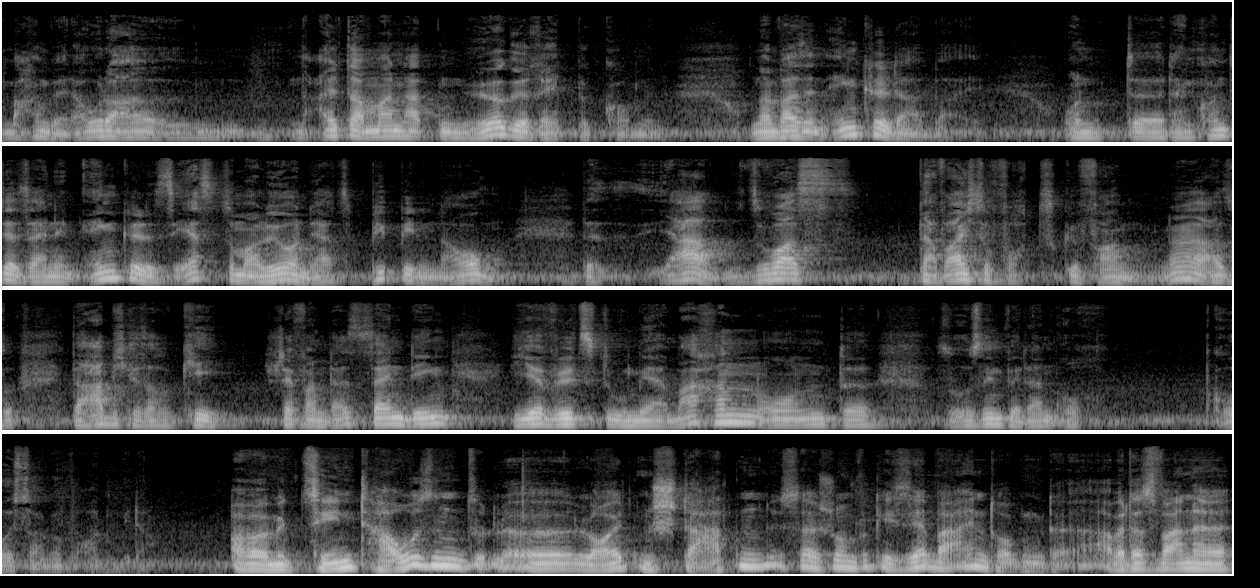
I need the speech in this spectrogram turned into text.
machen wir da. Oder ein alter Mann hat ein Hörgerät bekommen und dann war sein Enkel dabei. Und äh, dann konnte er seinen Enkel das erste Mal hören, der hat Pipi in den Augen. Das, ja, sowas, da war ich sofort gefangen. Ne? Also da habe ich gesagt, okay, Stefan, das ist dein Ding, hier willst du mehr machen und äh, so sind wir dann auch größer geworden. Aber mit 10.000 äh, Leuten starten ist das schon wirklich sehr beeindruckend. Aber das war eine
